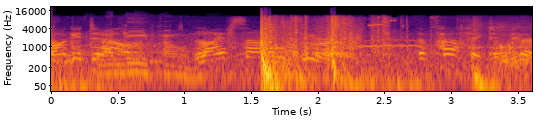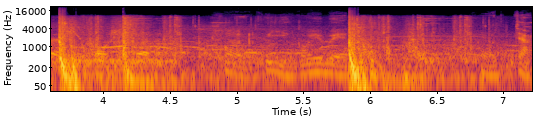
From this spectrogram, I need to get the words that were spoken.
Target down. One lead, Paul. Life sign zero. The perfect incursion, 47. โหดผู้หญิงก็ไม่เว้นโหดจัด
